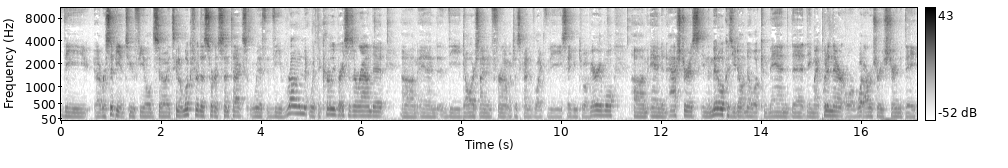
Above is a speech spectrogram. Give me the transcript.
the uh, recipient two field. So it's going to look for this sort of syntax with the run, with the curly braces around it, um, and the dollar sign in front, which is kind of like the saving to a variable. Um, and an asterisk in the middle because you don't know what command that they might put in there or what arbitrary string that they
